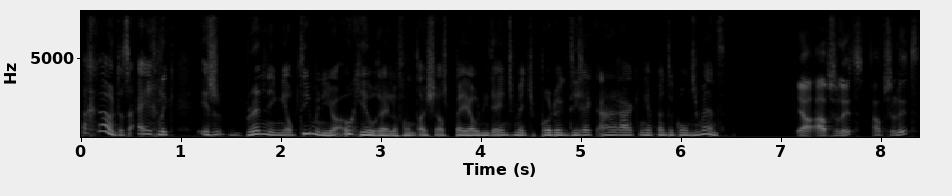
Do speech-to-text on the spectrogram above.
Oh, dat is eigenlijk is branding op die manier ook heel relevant als je als PO niet eens met je product direct aanraking hebt met de consument. Ja, absoluut. absoluut.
